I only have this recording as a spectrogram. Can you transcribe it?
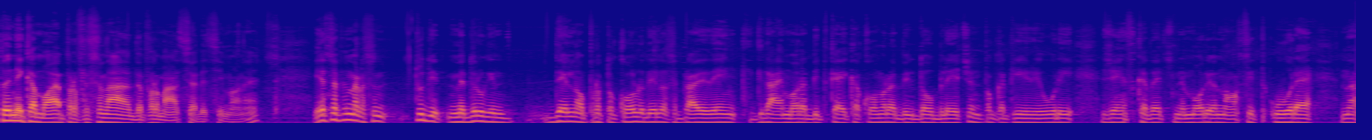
to je neka moja profesionalna deformacija, recimo. Ne. Jaz, na primer, sem tudi med drugim delno v protokolu delal, se pravi, vem, kdaj mora biti kaj, kako mora biti kdo oblečen, po kateri uri ženske več ne morejo nositi ure na,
